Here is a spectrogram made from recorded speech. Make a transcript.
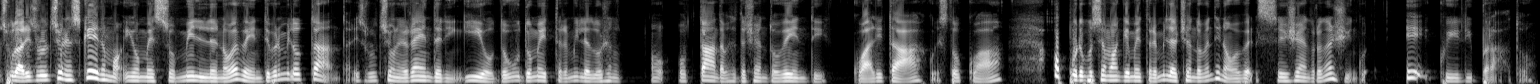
sulla risoluzione schermo io ho messo 1920x1080, risoluzione rendering io ho dovuto mettere 1280x720 qualità, questo qua, oppure possiamo anche mettere 1129x635 equilibrato.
